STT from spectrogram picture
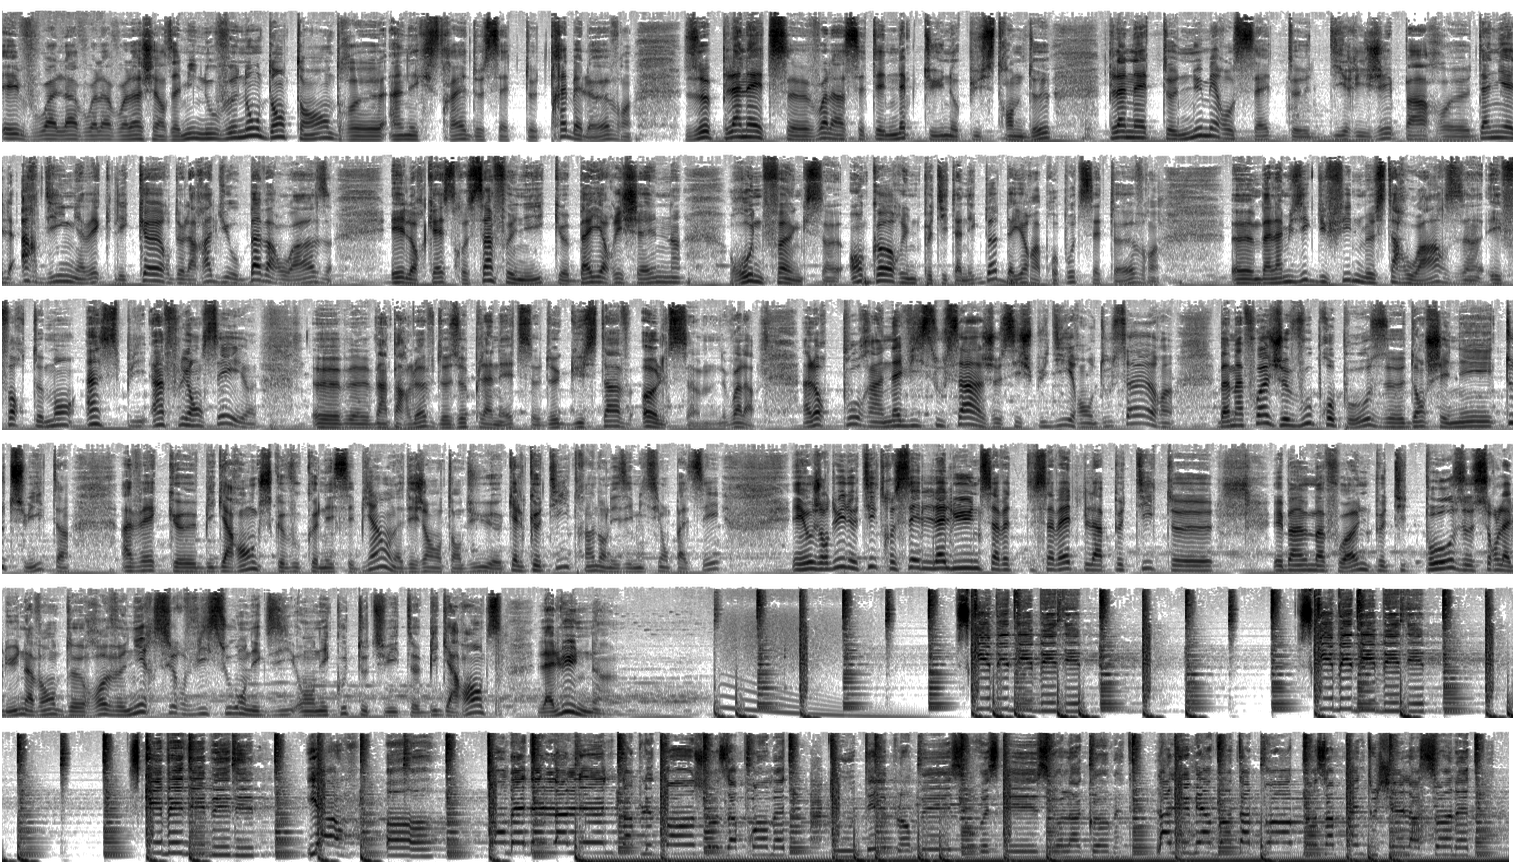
Et voilà, voilà, voilà, chers amis, nous venons d'entendre euh, un extrait de cette très belle œuvre, The Planets. Euh, voilà, c'était Neptune, opus 32, planète numéro 7, dirigée par euh, Daniel Harding avec les chœurs de la radio bavaroise et l'orchestre symphonique Bayerichen Rundfunks. Encore une petite anecdote d'ailleurs à propos de cette œuvre. Euh, bah, la musique du film Star Wars est fortement influencée euh, euh, ben, par l'œuvre de The Planets de Gustav Holst. Voilà. Alors pour un avis sous sage, si je puis dire, en douceur, ben, ma foi, je vous propose d'enchaîner tout de suite avec Bigaranx que vous connaissez bien. On a déjà entendu quelques titres hein, dans les émissions passées. Et aujourd'hui, le titre, c'est La Lune. Ça va, être la petite, euh, eh ben, ma foi, une petite pause sur la Lune avant de revenir sur Vissou. On, écoute tout de suite Bigarantz, La Lune.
